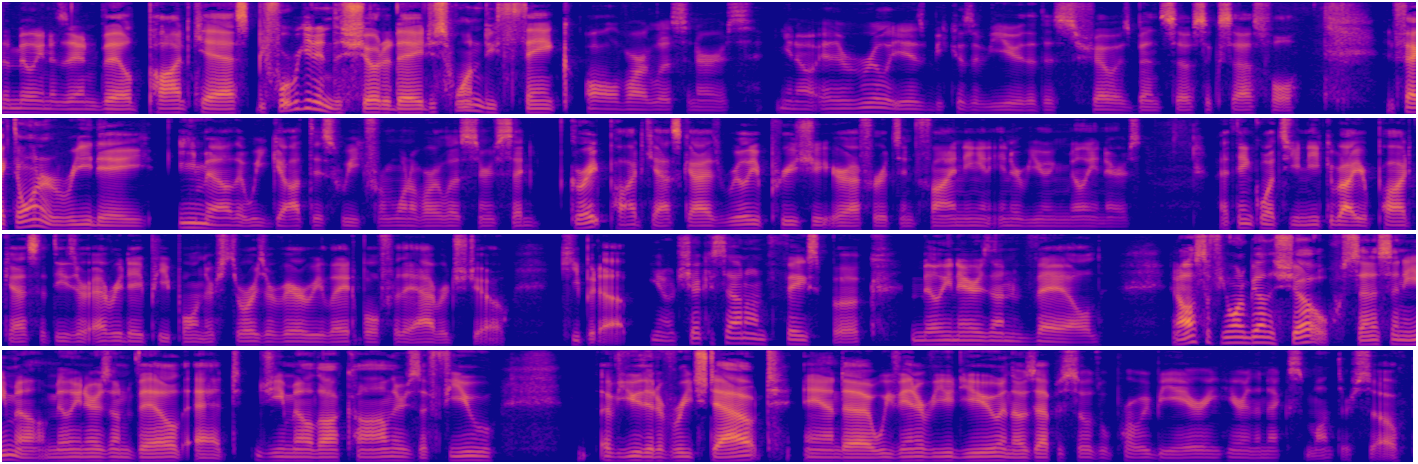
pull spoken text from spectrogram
The Millionaires Unveiled podcast. Before we get into the show today, just wanted to thank all of our listeners. You know, it really is because of you that this show has been so successful. In fact, I want to read a email that we got this week from one of our listeners said, "Great podcast, guys. Really appreciate your efforts in finding and interviewing millionaires. I think what's unique about your podcast is that these are everyday people and their stories are very relatable for the average Joe. Keep it up. You know, check us out on Facebook, Millionaires Unveiled. And also, if you want to be on the show, send us an email, millionairesunveiled at gmail.com. There's a few of you that have reached out, and uh, we've interviewed you, and those episodes will probably be airing here in the next month or so.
